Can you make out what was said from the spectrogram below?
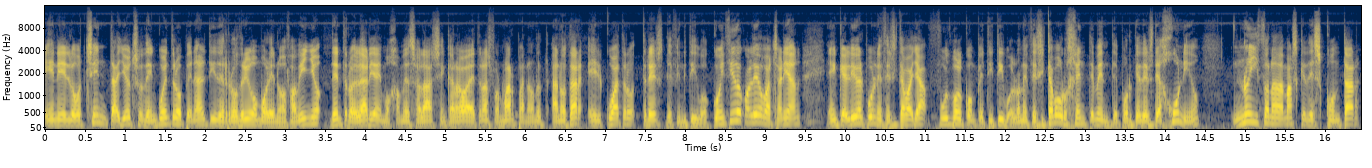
en el 88 de encuentro, penalti de Rodrigo Moreno a Famiño dentro del área y Mohamed Salah se encargaba de transformar para anotar el 4-3 definitivo. Coincido con Leo Bachanian en que el Liverpool necesitaba ya fútbol competitivo, lo necesitaba urgentemente porque desde junio no hizo nada más que descontar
